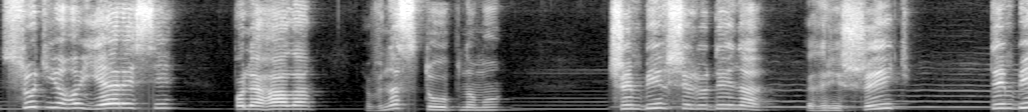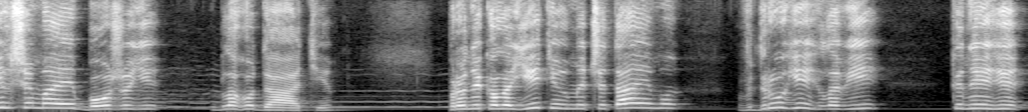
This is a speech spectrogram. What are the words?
суть його єресі полягала в наступному: чим більше людина грішить, тим більше має Божої благодаті. Про Николаїтів ми читаємо в другій главі книги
